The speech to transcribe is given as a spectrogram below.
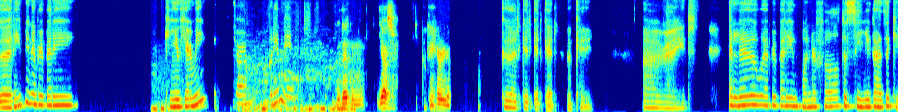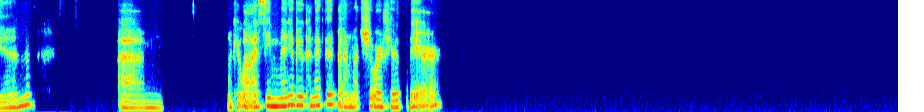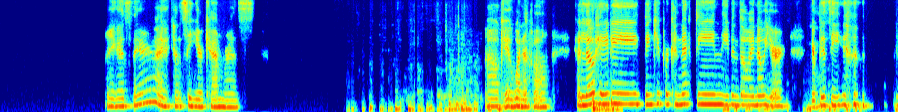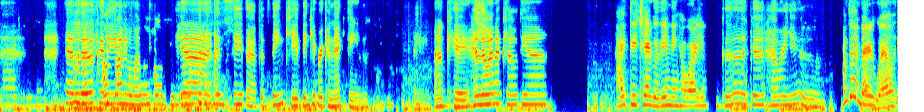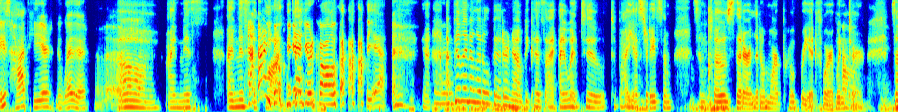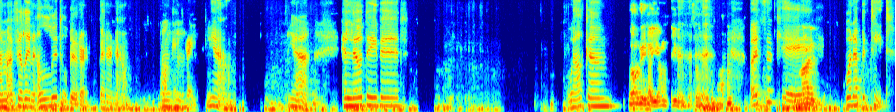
Good evening, everybody. Can you hear me? Sure. Good evening. Good evening. Yes, I can hear you. Good, good, good, good. Okay. All right. Hello, everybody. Wonderful to see you guys again. Um, okay, well, I see many of you connected, but I'm not sure if you're there. Are you guys there? I can't see your cameras. Okay, wonderful. Hello, Haiti. Thank you for connecting, even though I know you're you're busy. Hi. Hello, good I'm evening. driving on my way home. Yeah, I can see that, but thank you. Thank you for connecting. Okay. Hello, Ana Claudia. Hi, teacher. Good evening. How are you? Good, good. How are you? I'm doing very well. It's hot here, the weather. Oh, I miss I miss the hot. yeah, you're cold. yeah. Yeah, I'm feeling a little better now because I I went to to buy yesterday some some clothes that are a little more appropriate for winter. okay. So I'm uh, feeling a little better better now. Okay, Mhm. great. Yeah. Yeah. Hello, David. Welcome. Sorry, I am eating. Oh, it's okay. Nice. Bon appetit.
